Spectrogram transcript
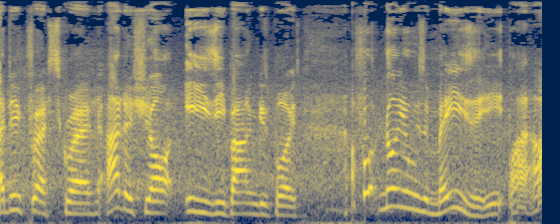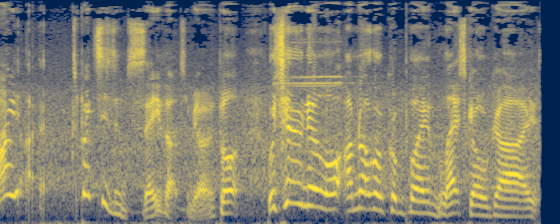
I do press square. Had a shot, easy bangers, boys. I thought Neuer was amazing. Like, I, expected him to say that, to be honest. But we're 2 0 up. I'm not going to complain. Let's go, guys.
